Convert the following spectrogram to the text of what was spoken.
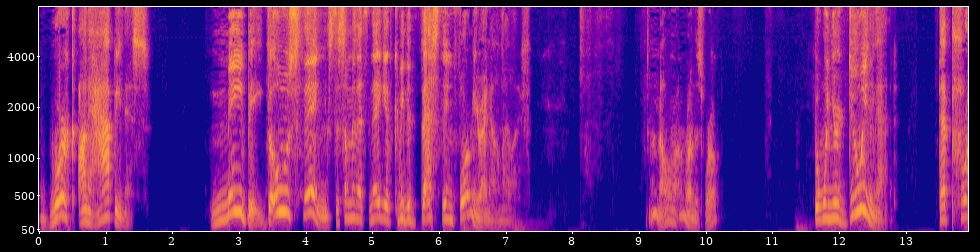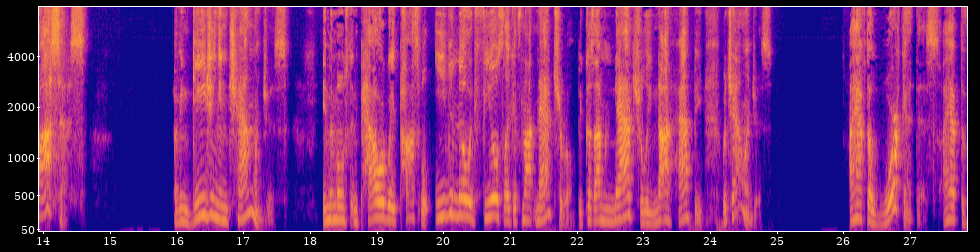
Work on happiness maybe those things to something that's negative could be the best thing for me right now in my life. I don't know. I don't run this world. But when you're doing that, that process of engaging in challenges in the most empowered way possible, even though it feels like it's not natural, because I'm naturally not happy with challenges. I have to work at this. I have to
